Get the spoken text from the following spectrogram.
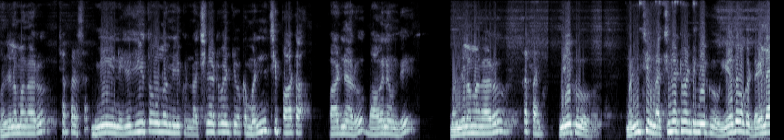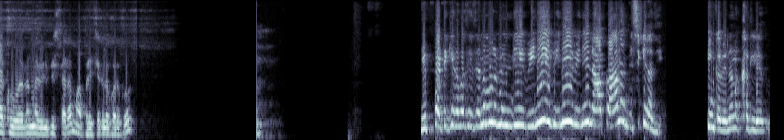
మంజులమ్మ గారు చెప్పండి సార్? మీ నిజ జీవితంలో మీకు నచ్చినటువంటి ఒక మంచి పాట పాడినారు బాగానే ఉంది. మంజులమ్మ గారు చెప్పండి. మీకు మంచి నచ్చినటువంటి మీకు ఏదో ఒక డైలాగ్ ఏదన్నా వినిపిస్తారా మా ప్రేక్షకుల కొరకు? ఇప్పటికి ఇరవై జనముల నుండి విని విని విని నా ప్రాణం విసికినది ఇంకా విననక్కర్లేదు.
